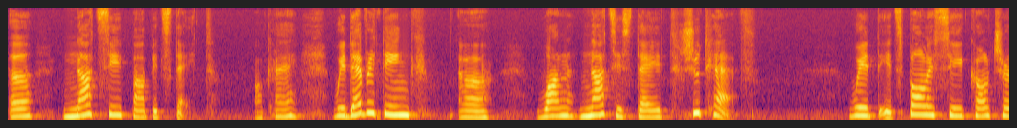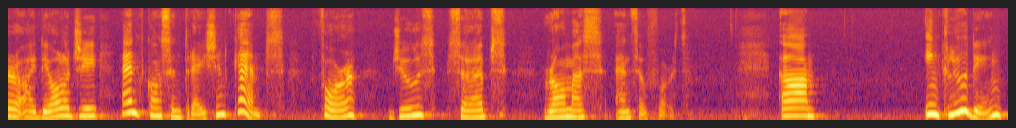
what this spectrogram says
a Nazi puppet state, okay? With everything uh, one Nazi state should have, with its policy, culture, ideology, and concentration camps for Jews, Serbs, Romas, and so forth. Um, including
